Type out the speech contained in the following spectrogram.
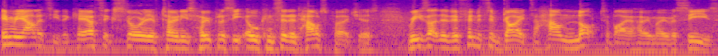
In reality, the chaotic story of Tony's hopelessly ill-considered house purchase reads like the definitive guide to how not to buy a home overseas.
